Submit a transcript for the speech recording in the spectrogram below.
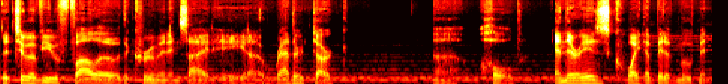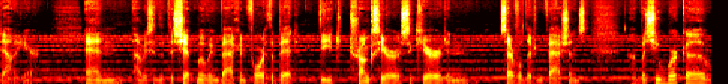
The two of you follow the crewman inside a uh, rather dark uh, hold, and there is quite a bit of movement down here. And obviously, the, the ship moving back and forth a bit. The trunks here are secured in several different fashions, uh, but you work a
